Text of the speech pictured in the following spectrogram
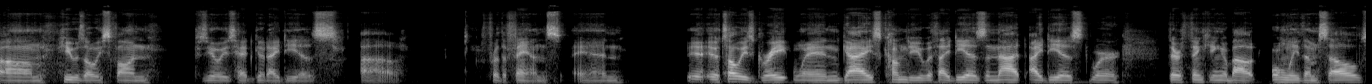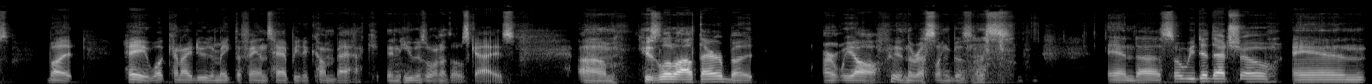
Um, he was always fun because he always had good ideas uh, for the fans, and it, it's always great when guys come to you with ideas and not ideas where they're thinking about only themselves, but hey, what can I do to make the fans happy to come back? And he was one of those guys. Um, he was a little out there, but aren't we all in the wrestling business? And uh, so we did that show, and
